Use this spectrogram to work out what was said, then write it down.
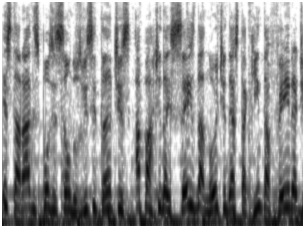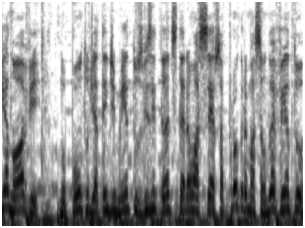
estará à disposição dos visitantes a partir das 6 da noite desta quinta-feira, dia 9. No ponto de atendimento, os visitantes terão acesso à programação do evento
